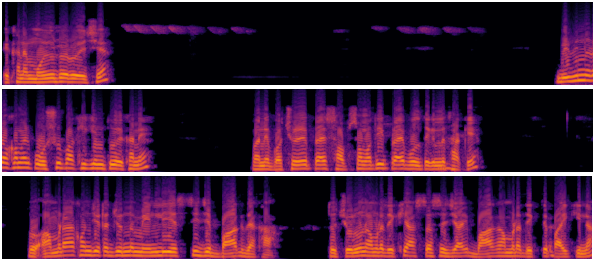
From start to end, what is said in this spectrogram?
এখানে ময়ূরও রয়েছে। বিভিন্ন রকমের পশু পাখি কিন্তু এখানে মানে বছরের প্রায় সব সময়তেই প্রায় বলতে গেলে থাকে। তো আমরা এখন যেটার জন্য মেনলি এসেছি যে বাঘ দেখা। তো চলুন আমরা দেখি আস্তে আস্তে যাই বাঘ আমরা দেখতে পাই কিনা।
